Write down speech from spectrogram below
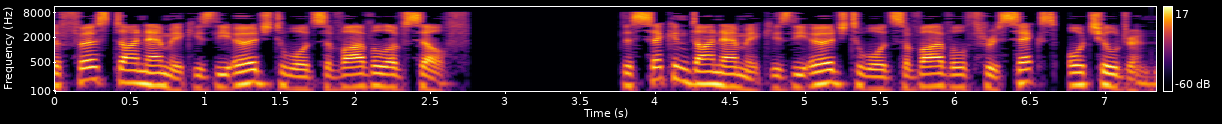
The first dynamic is the urge toward survival of self. The second dynamic is the urge toward survival through sex, or children.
